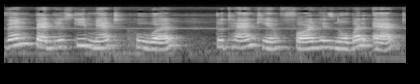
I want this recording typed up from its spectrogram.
When Paderewski met Hoover to thank him for his noble act,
